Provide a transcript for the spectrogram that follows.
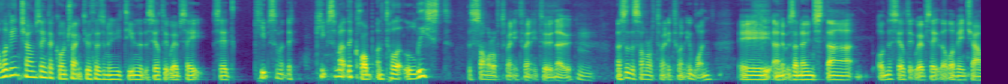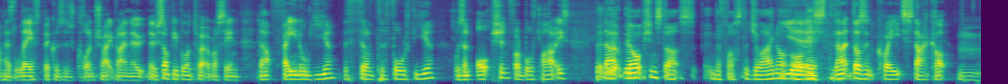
Olivier Ntcham signed a contract in 2018 that the Celtic website said keeps him at the keeps him at the club until at least the summer of 2022 now. This is the summer of 2021. Uh, and it was announced that on the Celtic website that Olivier Ntcham has left because his contract ran out. Now, some people on Twitter were saying that final year, the third to the fourth year, was an option for both parties. But that the, the option starts in the first of July, not yeah, August. that doesn't quite stack up hmm.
